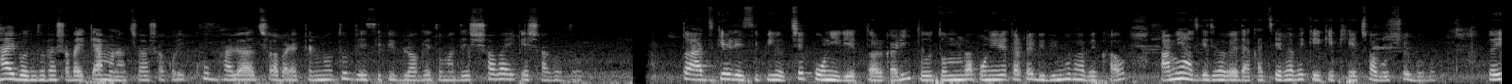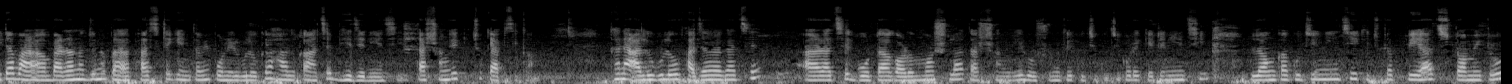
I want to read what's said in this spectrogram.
High বন্ধুরা, সবাই কেমন আছো? আশা করি খুব ভালো আছো। আবার একটা নতুন রেসিপি ব্লগে তোমাদের সবাইকে স্বাগত। তো আজকের রেসিপি হচ্ছে পনিরের তরকারি। তো তোমরা পনিরের তরকারি বিভিন্নভাবে খাও। আমি আজকে যেভাবে দেখাচ্ছি, এভাবে কে কে খেয়েছো অবশ্যই বলো। তো এটা বানানোর জন্য ফার্স্টে কিন্তু আমি পনিরগুলোকে হালকা আঁচে ভেজে নিয়েছি। তার সঙ্গে কিছু ক্যাপসিকাম এখানে আলুগুলোও ভাজা হয়ে গেছে। আর আছে গোটা গরম মশলা, তার সঙ্গে রসুনকে কুচি কুচি করে কেটে নিয়েছি, লঙ্কা কুচি নিয়েছি, কিছুটা পেঁয়াজ, টমেটো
